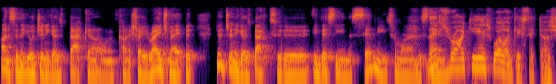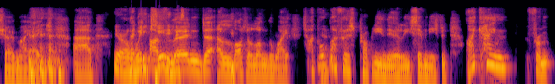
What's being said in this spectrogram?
I understand that your journey goes back, and I don't want to kind of show your age, mate, but your journey goes back to investing in the seventies, from what I understand. That's right. Yes. Well, I guess that does show my age. Uh, You're a wee kid. I've learned a lot along the way. So I bought yeah. my first property in the early seventies, but I came from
